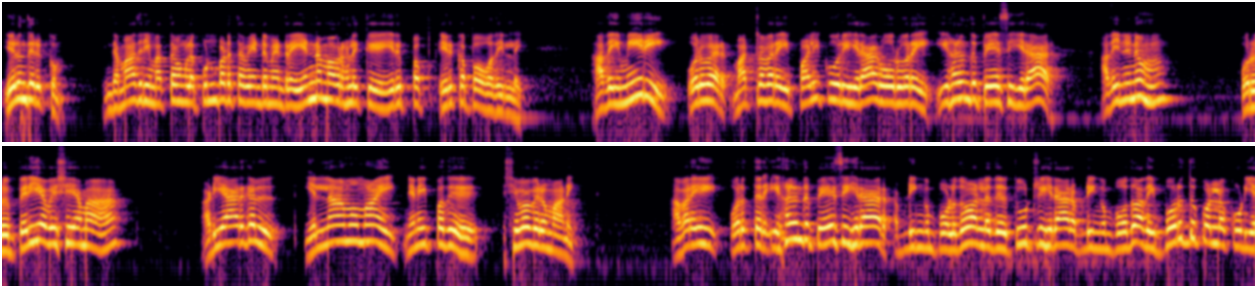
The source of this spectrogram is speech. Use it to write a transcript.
இருந்திருக்கும். இந்த மாதிரி மற்றவங்களை புண்படுத்த வேண்டும் என்ற எண்ணம் அவர்களுக்கு இருப்ப இருக்கப் போவதில்லை. அதை மீறி ஒருவர் மற்றவரை பழி கூறுகிறார் ஒருவரை இகழ்ந்து பேசுகிறார். அதனினும் ஒரு பெரிய விஷயமா அடியார்கள் எல்லாமுமாய் நினைப்பது சிவபெருமானை. அவரை ஒருத்தர் இகழ்ந்து பேசுகிறார் அப்படிங்கும் பொழுதோ அல்லது தூற்றுகிறார் அப்படிங்கும் போதோ அதை பொறுத்து கொள்ளக்கூடிய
